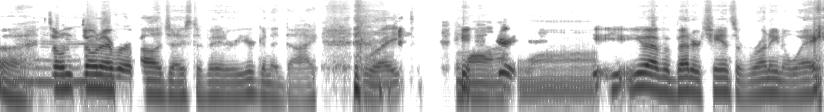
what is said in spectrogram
Uh, don't don't ever apologize to Vader. You're gonna die. right. You, you have a better chance of running away.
